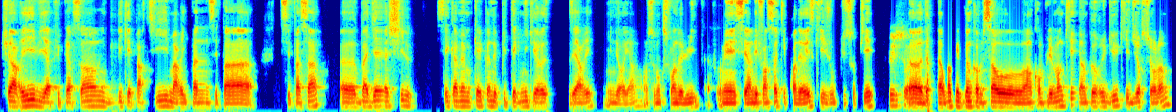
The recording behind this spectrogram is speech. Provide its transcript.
tu arrives, il y a plus personne, Glick est parti, Marie Pan c'est pas c'est pas ça euh, Badiachil, c'est quand même quelqu'un de plus technique et réservé, mine de rien. On se moque souvent de lui, mais c'est un défenseur qui prend des risques, qui joue plus au pied. euh, D'avoir quelqu'un comme ça en complément qui est un peu rugueux, qui est dur sur l'homme.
